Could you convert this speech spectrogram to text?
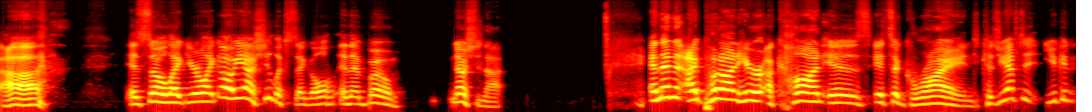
uh and so like you're like oh yeah she looks single and then boom no she's not and then I put on here a con is it's a grind because you have to you can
